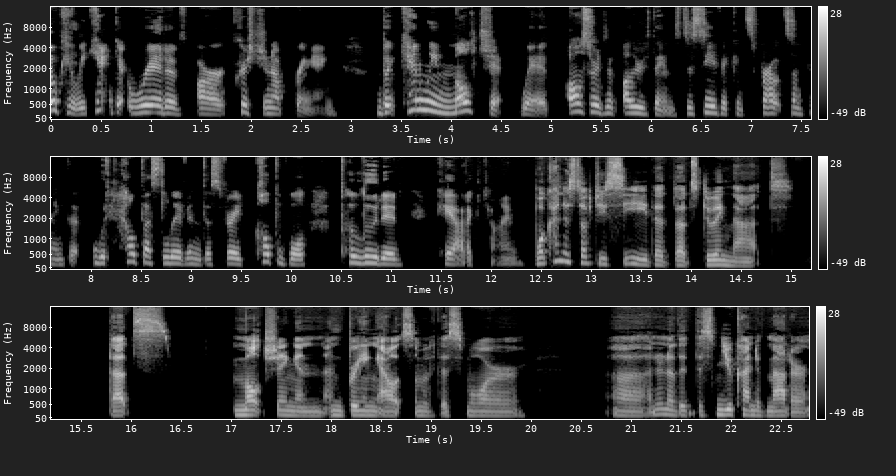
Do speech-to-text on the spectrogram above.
okay, we can't get rid of our Christian upbringing, but can we mulch it with all sorts of other things to see if it can sprout something that would help us live in this very culpable, polluted, chaotic time. What kind of stuff do you see that that's doing that? That's mulching and and bringing out some of this more uh, I don't know, that this new kind of matter.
